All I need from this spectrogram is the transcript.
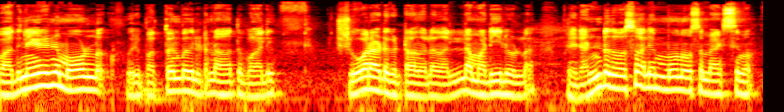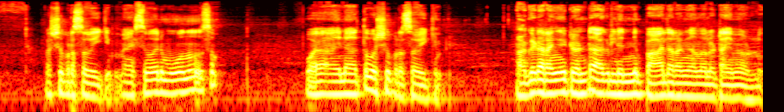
പതിനേഴിന് മുകളിൽ ഒരു പത്തൊൻപത് ലിറ്ററിനകത്ത് പാൽ ഷുവറായിട്ട് കിട്ടാവുന്നില്ല. നല്ല മടിയിലുള്ള പിന്നെ രണ്ട് ദിവസം അല്ലെങ്കിൽ മൂന്ന് ദിവസം മാക്സിമം പശു പ്രസവിക്കും. മാക്സിമം ഒരു മൂന്ന് ദിവസം പോയാൽ അതിനകത്ത് പശു പ്രസവിക്കും. അകിട് ഇറങ്ങിയിട്ടുണ്ട്. അകിടിൽ ഇനി പാലിറങ്ങാന്നുള്ള ടൈമേ ഉള്ളൂ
